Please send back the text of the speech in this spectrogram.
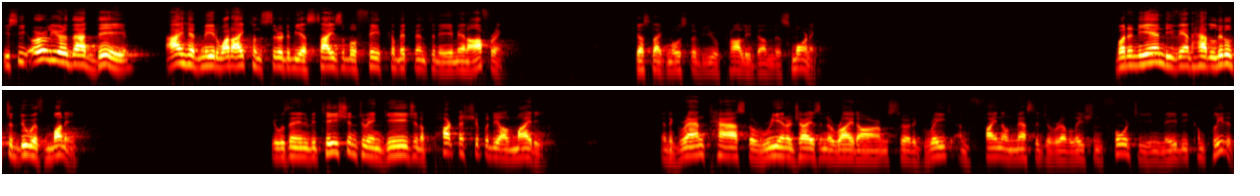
You see, earlier that day, I had made what I consider to be a sizable faith commitment in the Amen offering, just like most of you have probably done this morning. But in the end, the event had little to do with money. It was an invitation to engage in a partnership with the Almighty in the grand task of re energizing the right arm so that a great and final message of Revelation 14 may be completed.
